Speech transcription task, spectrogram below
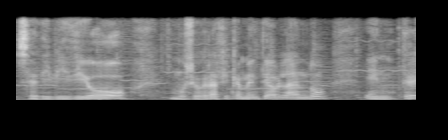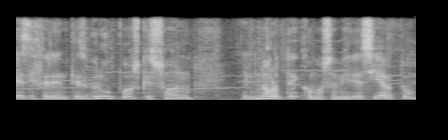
se dividió museográficamente hablando en tres diferentes grupos que son el norte como semidesierto,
